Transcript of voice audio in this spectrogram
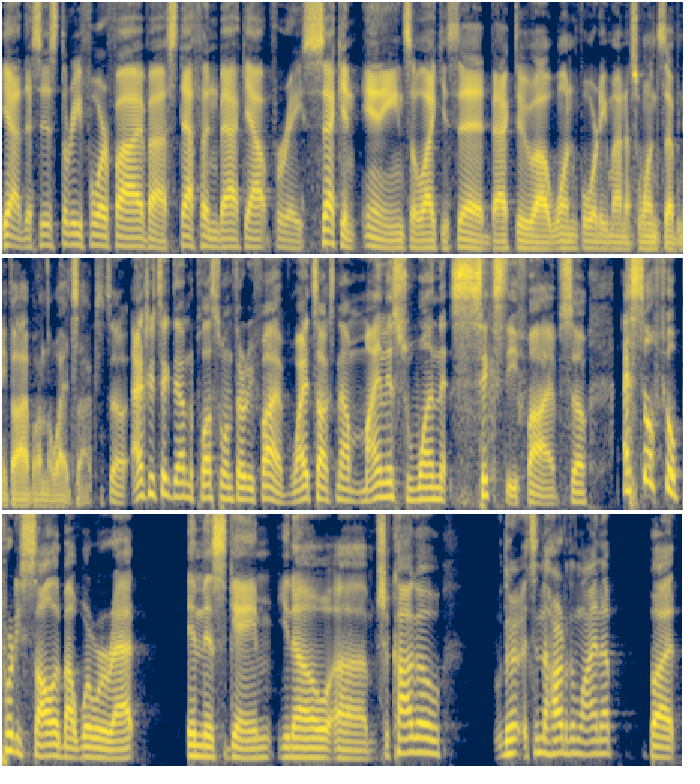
yeah, this is three, four, five. Uh, Stephan back out for a second inning. So, like you said, back to uh, 140 minus 175 on the White Sox. So actually take down to plus 135. White Sox now minus 165. So I still feel pretty solid about where we're at in this game. You know, um, Chicago, it's in the heart of the lineup, but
